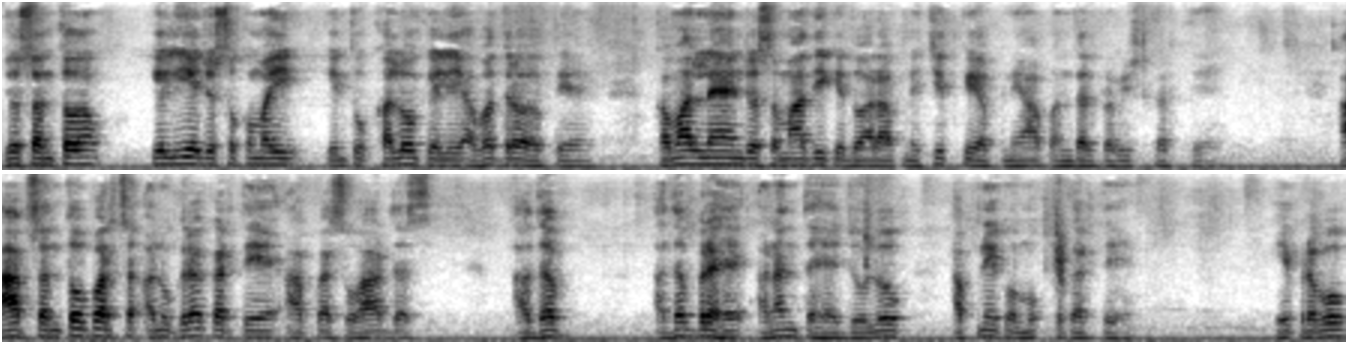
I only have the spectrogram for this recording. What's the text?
जो संतों के लिए, जो सुखमयी, किंतु खलों के लिए अभद्र होते हैं। कमल नयन, जो समाधि के द्वारा अपने चित्त के अपने आप अंदर प्रविष्ट करते हैं। आप संतों पर अनुग्रह करते हैं। आपका सौहार्द अधब अदब्र है, अनंत है, जो लोग अपने को मुक्त करते हैं। हे प्रभु,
